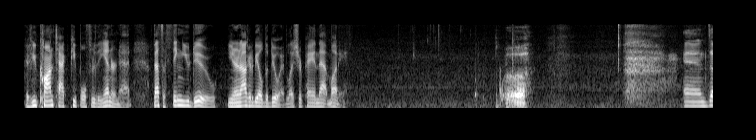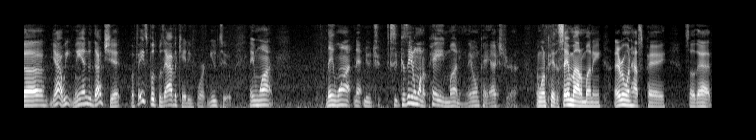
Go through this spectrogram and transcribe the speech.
If you contact people through the internet, if that's a thing you do, you're not going to be able to do it unless you're paying that money. Ugh. And uh, yeah, we, we ended that shit. But Facebook was advocating for it. YouTube, they want they want net neutral because they don't want to pay money. They won't pay extra. They want to pay the same amount of money that everyone has to pay so that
